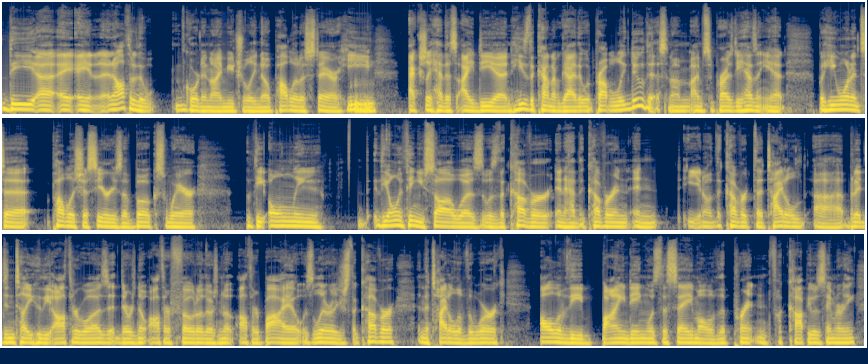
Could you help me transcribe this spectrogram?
the uh, a, a, an author that Gordon and I mutually know, Pablo D'Stair, he Mm-hmm. actually had this idea, and he's the kind of guy that would probably do this, and I'm I'm surprised he hasn't yet. But he wanted to publish a series of books where the only the only thing you saw was was the cover and had the cover and, and you know the cover the title uh, but it didn't tell you who the author was. There was no author photo. There was no author bio. It was literally just the cover and the title of the work. All of the binding was the same. All of the print and copy was the same and everything.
